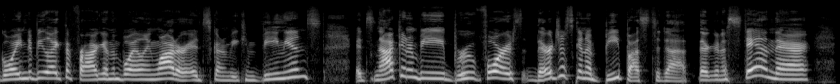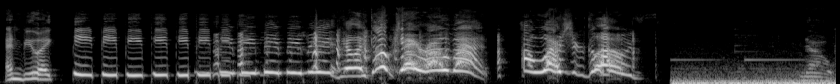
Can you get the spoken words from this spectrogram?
going to be like the frog in the boiling water. It's going to be convenience. It's not going to be brute force. They're just going to beep us to death. They're going to stand there and be like beep beep beep beep beep beep beep beep beep beep beep. You're like, okay, robot, I'll wash your clothes. No,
